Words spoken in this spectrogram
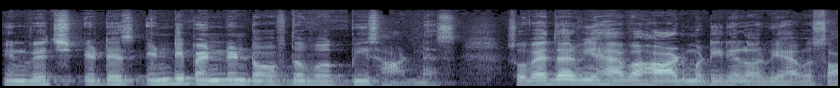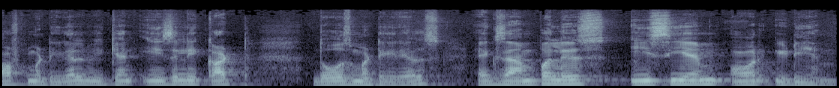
in which it is independent of the workpiece hardness. So, whether we have a hard material or we have a soft material, we can easily cut those materials. Example is ECM or EDM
